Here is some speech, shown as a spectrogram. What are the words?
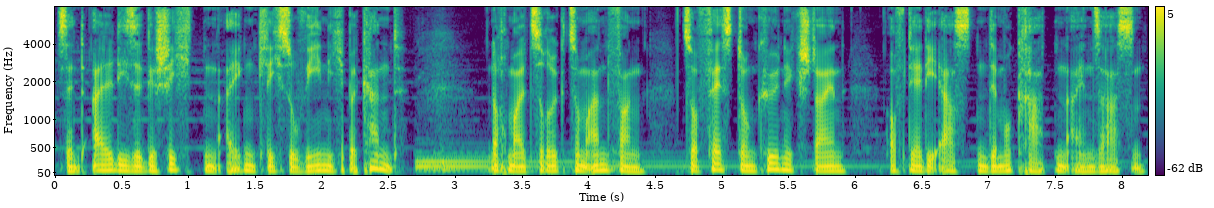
sind all diese Geschichten eigentlich so wenig bekannt? Nochmal zurück zum Anfang, zur Festung Königstein, auf der die ersten Demokraten einsaßen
